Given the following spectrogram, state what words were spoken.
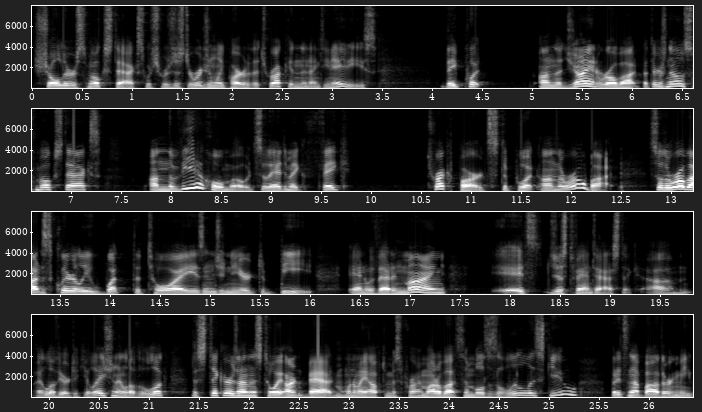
shoulder smokestacks, which was just originally part of the truck in the 1980s, they put on the giant robot, but there's no smokestacks on the vehicle mode. So they had to make fake truck parts to put on the robot. So the robot is clearly what the toy is engineered to be. And with that in mind, it's just fantastic. Um, I love the articulation. I love the look. The stickers on this toy aren't bad. One of my Optimus Prime Autobot symbols is a little askew, but it's not bothering me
